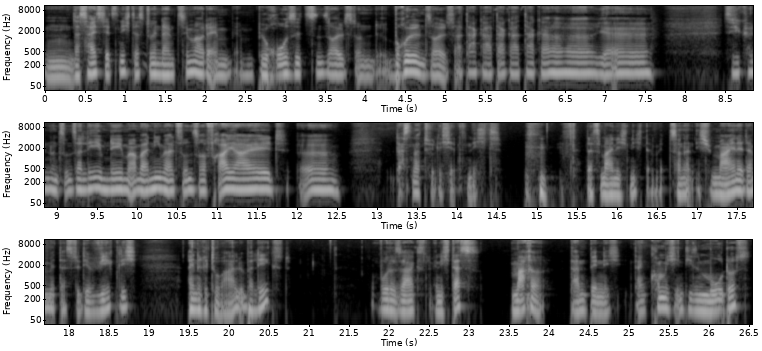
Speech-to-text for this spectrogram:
Hm, das heißt jetzt nicht, dass du in deinem Zimmer oder im, im Büro sitzen sollst und brüllen sollst, Attacke, Attacke, Attacke, yeah. Sie können uns unser Leben nehmen, aber niemals unsere Freiheit. Äh, das natürlich jetzt nicht. Das meine ich nicht damit, sondern ich meine damit, dass du dir wirklich ein Ritual überlegst, wo du sagst, wenn ich das mache, dann bin ich, dann komme ich in diesen Modus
